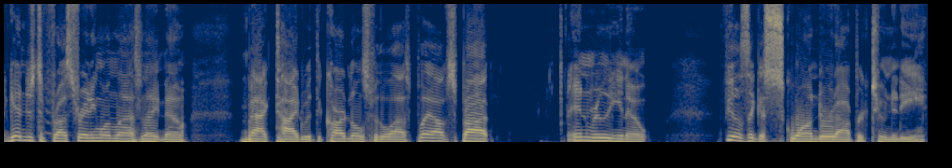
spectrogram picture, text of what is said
Again, just a frustrating one last night. Now back tied with the Cardinals for the last playoff spot. And really, you know, feels like a squandered opportunity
